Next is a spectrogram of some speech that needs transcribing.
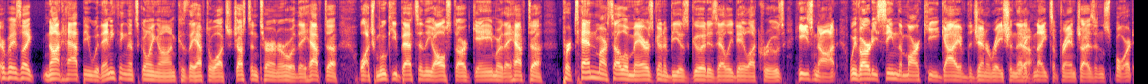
Everybody's like not happy with anything that's going on because they have to watch Justin Turner, or they have to watch Mookie Betts in the All Star game, or they have to pretend Marcelo Mayer is going to be as good as Elly De La Cruz. He's not. We've already seen the marquee guy of the generation that Yeah. ignites a franchise in sport.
